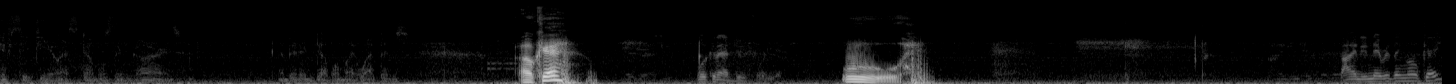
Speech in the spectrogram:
If CTOS doubles their guards, I better double my weapons. Okay. What can I do for you? Ooh. Finding everything okay?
